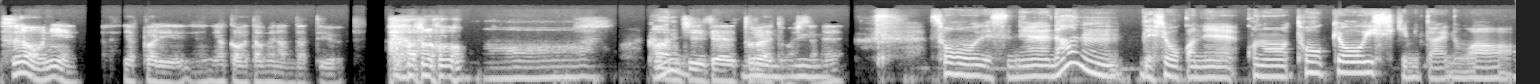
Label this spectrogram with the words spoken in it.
素直に、やっぱり田舎はダメなんだっていう、あの。感じで捉えてましたね。そうですね。なんでしょうかね。この東京意識みたいのは、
